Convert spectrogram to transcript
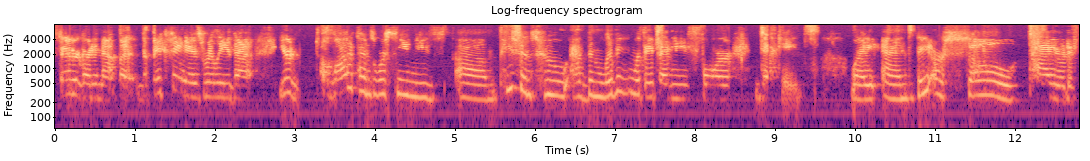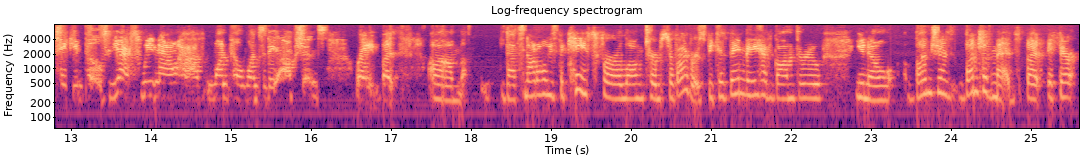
say regarding that. But the big thing is really that you're a lot of times we're seeing these um, patients who have been living with HIV for decades right? And they are so tired of taking pills. Yes, we now have one pill once a day options, right? But um, that's not always the case for our long term survivors because they may have gone through, you know, bunch of bunch of meds, but if they're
